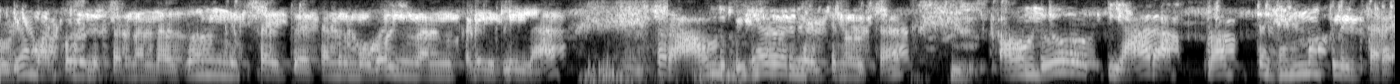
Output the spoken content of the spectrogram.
ವಿಡಿಯೋ ಮಾಡ್ಕೊಂಡಿಲ್ಲ ಸರ್ ನಂದು ಅದೊಂದು ಮಿಸ್ ಆಯ್ತು ಯಾಕಂದ್ರೆ ಮೊಬೈಲ್ ನನ್ನ ಕಡೆ ಇರ್ಲಿಲ್ಲ. ಸರ್ ಆ ಒಂದು ಬಿಹೇವಿಯರ್ ಹೇಳ್ತೀನಿ ನೋಡಿ ಸರ್. ಅವನು ಯಾರ ಅಪ್ರಾಪ್ತ ಹೆಣ್ಮಕ್ಳು ಇರ್ತಾರೆ.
